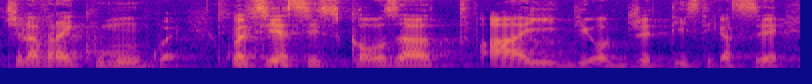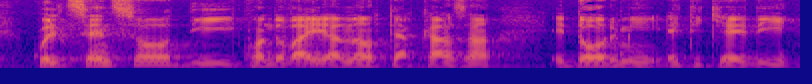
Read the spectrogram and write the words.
ce l'avrai comunque. Qualsiasi cosa hai di oggettistica, se quel senso di quando vai la notte a casa e dormi e ti chiedi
